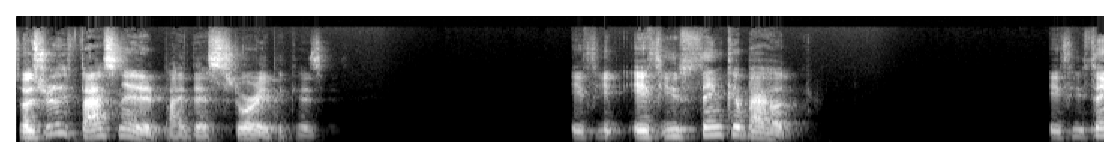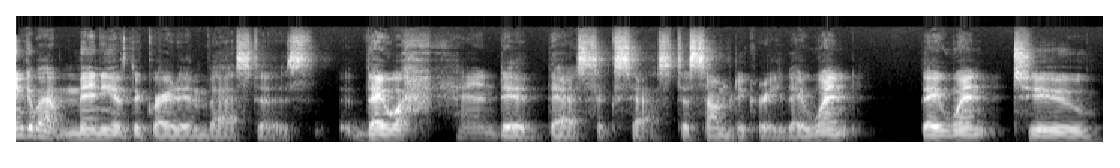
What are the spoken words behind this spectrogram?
So I was really fascinated by this story because if you if you think about if you think about many of the great investors, they were handed their success to some degree. They went they went to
